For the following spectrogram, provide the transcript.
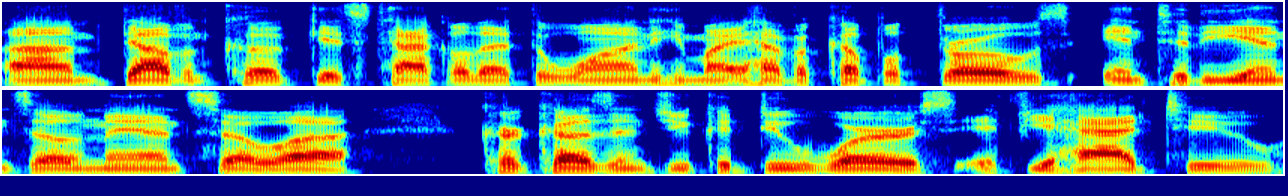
Um, Dalvin Cook gets tackled at the one. He might have a couple throws into the end zone, man. So uh, Kirk Cousins, you could do worse if you had to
